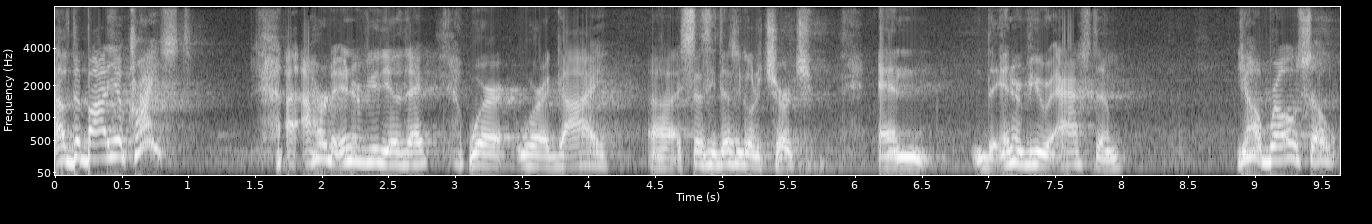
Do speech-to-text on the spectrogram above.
of the body of Christ. I heard an interview the other day where, where a guy uh, says he doesn't go to church, and the interviewer asked him, Yo, bro, so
